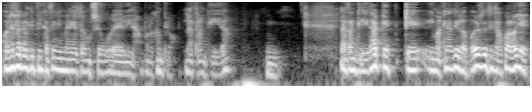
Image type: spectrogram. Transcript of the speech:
¿Cuál es la gratificación inmediata de un seguro de vida, por ejemplo? La tranquilidad. La tranquilidad que, que, imagínate, lo puedes decir tal cual, oye,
